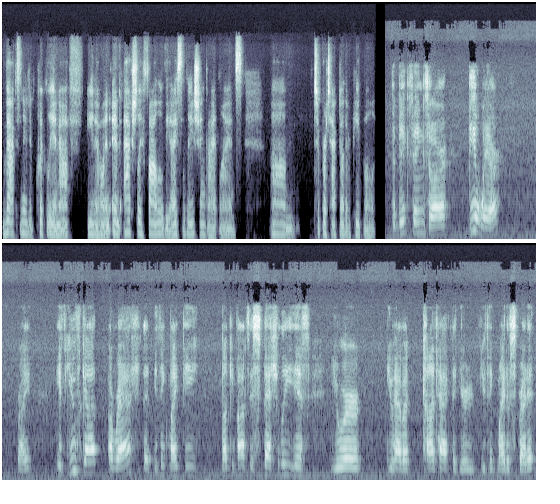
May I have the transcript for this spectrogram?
vaccinated quickly enough, you know, and, and actually follow the isolation guidelines um, to protect other people. The big things are be aware, right? If you've got a rash that you think might be monkeypox, especially if you're you have a contact that you you think might have spread it,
